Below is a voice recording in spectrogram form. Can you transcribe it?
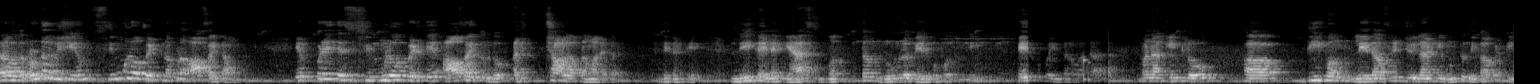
తర్వాత రెండో విషయం సిమ్లో పెట్టినప్పుడు ఆఫ్ అవుతా ఉంటుంది. ఎప్పుడైతే సిమ్లో పెడితే ఆఫ్ అవుతుందో అది చాలా ప్రమాదకరం. ఎందుకంటే లీక్ అయిన గ్యాస్ మొత్తం రూమ్లో పేరుకుపోతుంది పేరుకుపోయిన తర్వాత మన ఇంట్లో దీపం లేదా ఫ్రిడ్జ్ ఇలాంటివి ఉంటుంది కాబట్టి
